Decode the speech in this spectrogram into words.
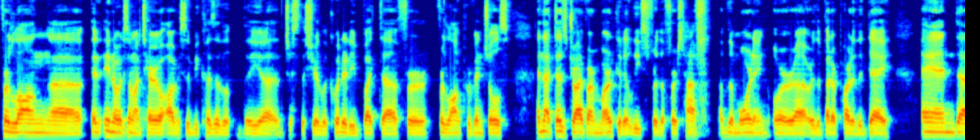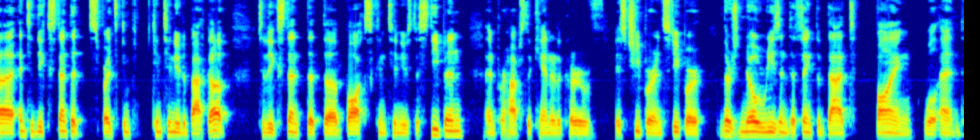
for long. Uh, you know, it's in Ontario, obviously because of the, the uh, just the sheer liquidity, but uh, for for long provincials, and that does drive our market at least for the first half of the morning or uh, or the better part of the day and uh, and to the extent that spreads can continue to back up, to the extent that the box continues to steepen, and perhaps the Canada curve is cheaper and steeper, there's no reason to think that that buying will end.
